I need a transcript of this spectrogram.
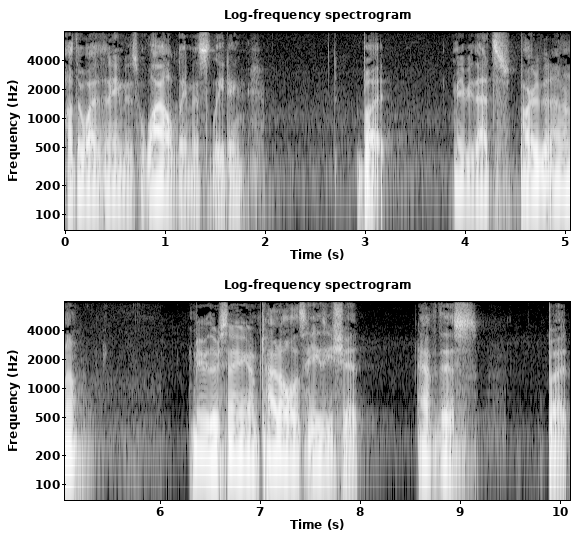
Otherwise, the name is wildly misleading. But maybe that's part of it. I don't know. Maybe they're saying I'm tired of all this hazy shit. Have this, but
